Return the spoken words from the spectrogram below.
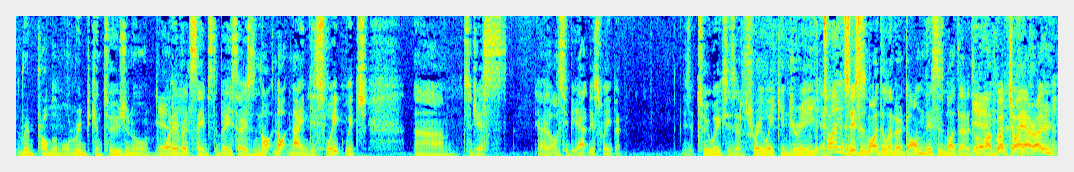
rib problem or rib contusion or Yeah. whatever Yeah. it seems to be. So he's not, not named this week, which um, suggests you know, he'll obviously be out this week, but is it two weeks? Is it a three week injury? Well, the Titans- and this is my dilemma, Dom. This is my dilemma, Dom. Yeah. I've got Jai Arrow.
